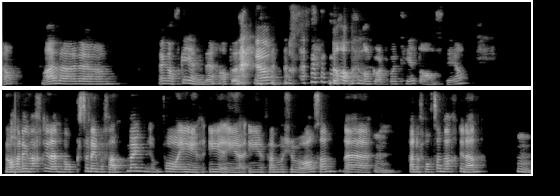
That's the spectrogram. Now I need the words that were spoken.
ja. Nei, det er eh, Jeg er ganske enig i det. At Ja. du hadde nok vært på et helt annet sted, ja. Nå hadde jeg vært i den boksen jeg befant meg på i, i, i, i 25 år. Sånn. Eh, Mm. hadde fortsatt vært i den. Mm.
